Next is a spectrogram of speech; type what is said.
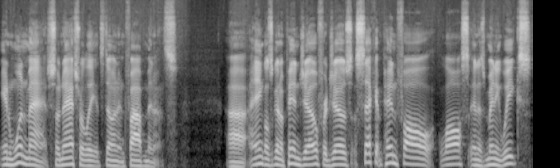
in one match. So naturally, it's done in five minutes. Uh, Angle's going to pin Joe for Joe's second pinfall loss in as many weeks.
